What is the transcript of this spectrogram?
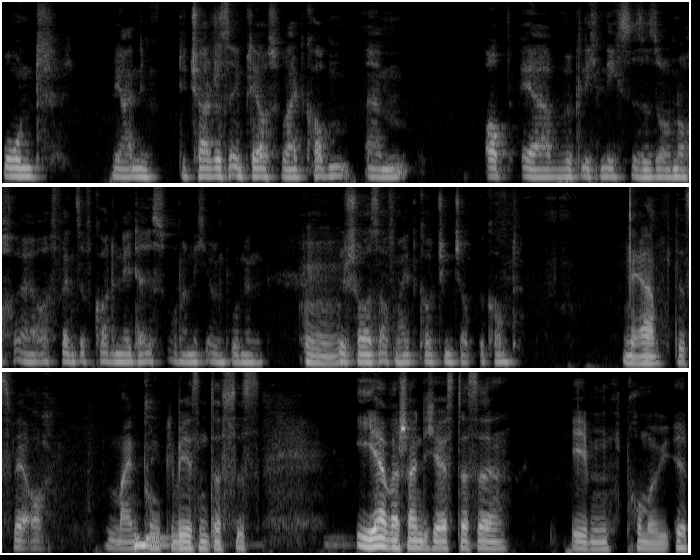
und ja, die Chargers in den Playoffs weit kommen, ähm, ob er wirklich nächste Saison noch äh, Offensive Coordinator ist oder nicht irgendwo einen, Mhm. eine Chance auf einen Head Coaching Job bekommt. Ja, das wäre auch mein Punkt gewesen, dass es eher wahrscheinlicher ist, dass er eben promo äh,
